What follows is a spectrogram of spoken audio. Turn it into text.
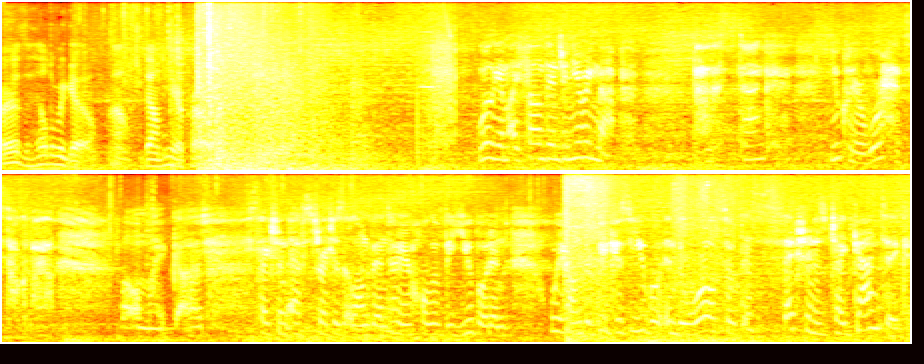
Where the hell do we go? Oh, down here probably. William, I found the engineering map. Ballast tank, nuclear warhead stockpile. Oh my god. Section F stretches along the entire hull of the U-boat, and we're on the biggest U-boat in the world, so this section is gigantic.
